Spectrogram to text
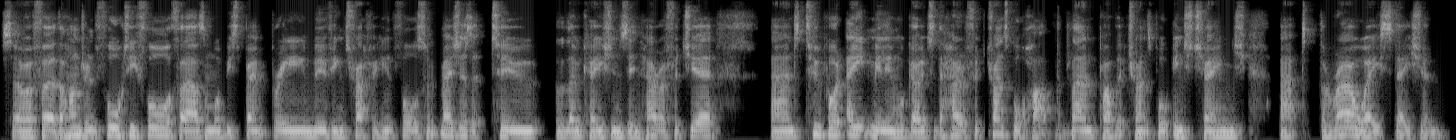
So a further 144,000 will be spent bringing moving traffic enforcement measures at two locations in Herefordshire and 2.8 million will go to the Hereford Transport Hub, the planned public transport interchange at the railway station.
